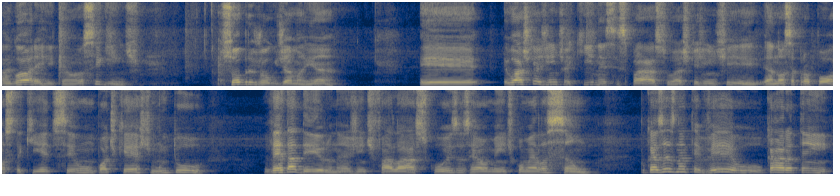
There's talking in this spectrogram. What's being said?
Agora, Henricão, é o seguinte. Sobre o jogo de amanhã, é, eu acho que a gente aqui nesse espaço, acho que a gente. A nossa proposta aqui é de ser um podcast muito verdadeiro, né? A gente falar as coisas realmente como elas são. Porque às vezes na TV o cara tem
